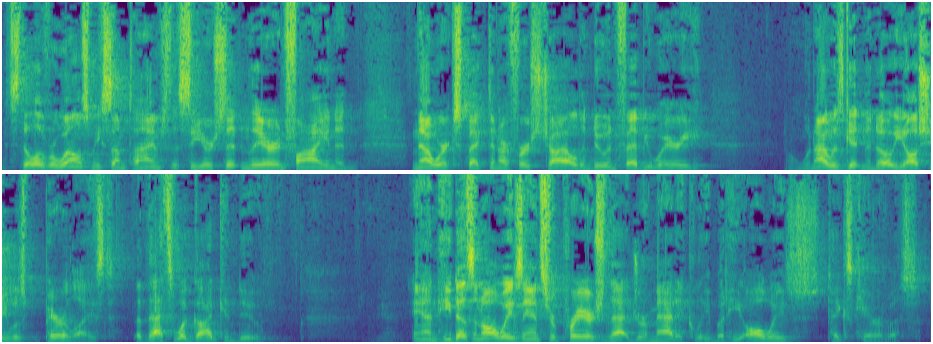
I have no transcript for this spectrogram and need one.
it still overwhelms me sometimes to see her sitting there and fine and now we're expecting our first child and due in February. When I was getting to know y'all, she was paralyzed. That's what God can do. And He doesn't always answer prayers that dramatically, but He always takes care of us.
